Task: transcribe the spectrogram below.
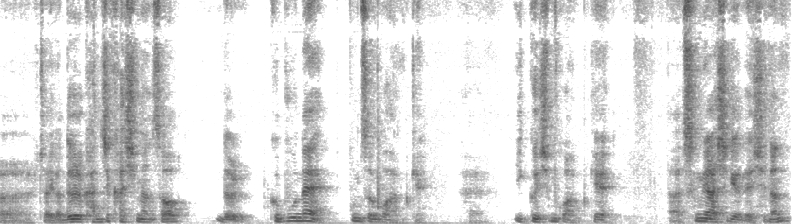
어, 저희가 늘 간직하시면서 늘 그분의 음성과 함께 이끄심과 함께 아, 승리하시게 되시는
